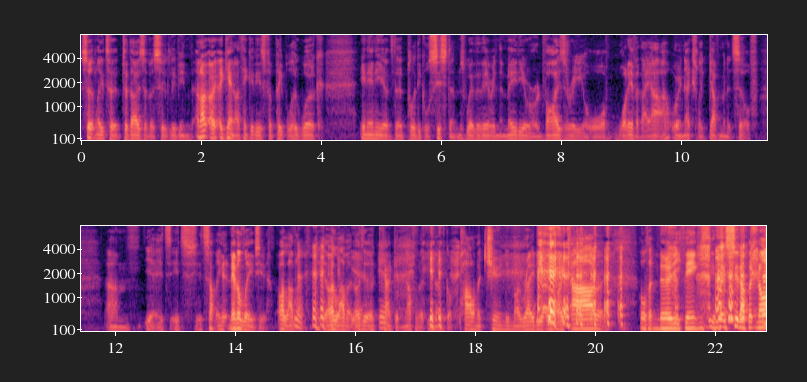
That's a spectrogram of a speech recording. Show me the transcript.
certainly to, to those of us who live in. And I, I, again, I think it is for people who work in any of the political systems, whether they're in the media or advisory or whatever they are, or in actually government itself. Um, yeah, it's it's it's something that never leaves you. I love it. Yeah, I love it. I, Yeah, I can't yeah. get enough of it. You know, I've got Parliament tuned in my radio, in my car, and all the nerdy things. You know, sit up at night.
